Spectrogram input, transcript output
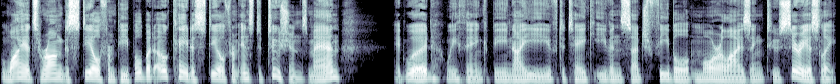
why it's wrong to steal from people but okay to steal from institutions, man. It would, we think, be naive to take even such feeble moralizing too seriously.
